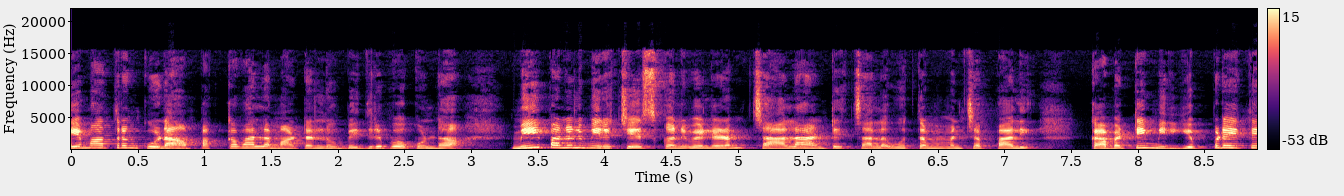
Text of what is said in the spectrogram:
ఏమాత్రం కూడా పక్క వాళ్ళ మాటలను బెదిరిపోకుండా మీ పనులు మీరు చేసుకొని వెళ్ళడం చాలా అంటే చాలా ఉత్తమం అని చెప్పాలి. కాబట్టి మీరు ఎప్పుడైతే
